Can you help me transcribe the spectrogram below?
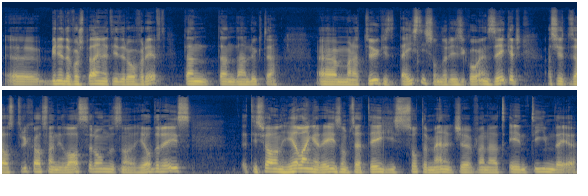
eh, binnen de voorspelling dat hij erover heeft, dan, dan, dan lukt dat. Uh, maar natuurlijk, is, dat is niet zonder risico. En zeker als je zelfs teruggaat van die laatste rondes naar heel de race, het is wel een heel lange race om strategisch zo te managen vanuit één team dat je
